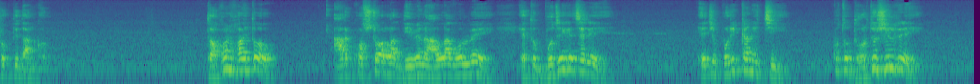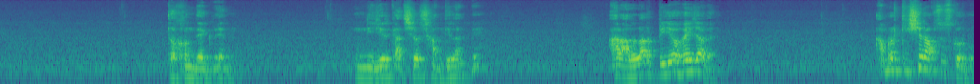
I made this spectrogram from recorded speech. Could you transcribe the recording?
শক্তি দান করো। তখন হয়তো আর কষ্ট আল্লাহ দিবে না। আল্লাহ বলবে, এ তো বুঝে গেছে রে, এই যে পরীক্ষা নিচ্ছি, কত ধৈর্যশীল রে। তখন দেখবেন নিজের কাছেও শান্তি লাগবে। আর আল্লাহর প্রিয় হয়ে যাবেন। আমরা কিসের আফসোস করব?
